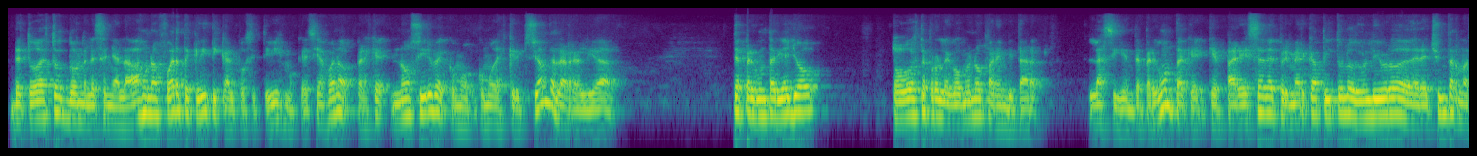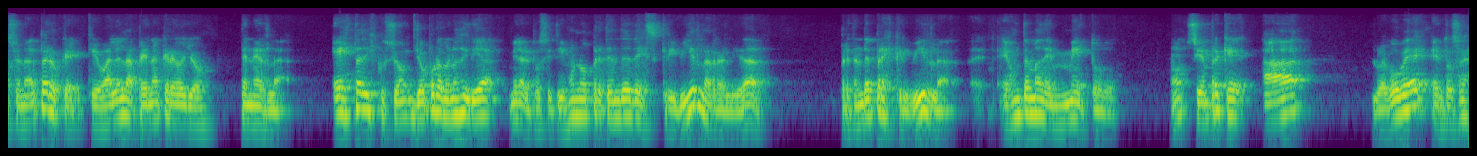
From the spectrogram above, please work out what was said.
de todo esto donde le señalabas una fuerte crítica al positivismo, que decías, bueno, pero es que no sirve como, como descripción de la realidad. Te preguntaría yo todo este prolegómeno para invitar la siguiente pregunta, que, que parece de primer capítulo de un libro de Derecho Internacional, pero que, que vale la pena, creo yo, tenerla. Esta discusión, yo por lo menos diría, mira, el positivismo no pretende describir la realidad, pretende prescribirla. Es un tema de método, ¿no? Siempre que A, luego B, entonces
